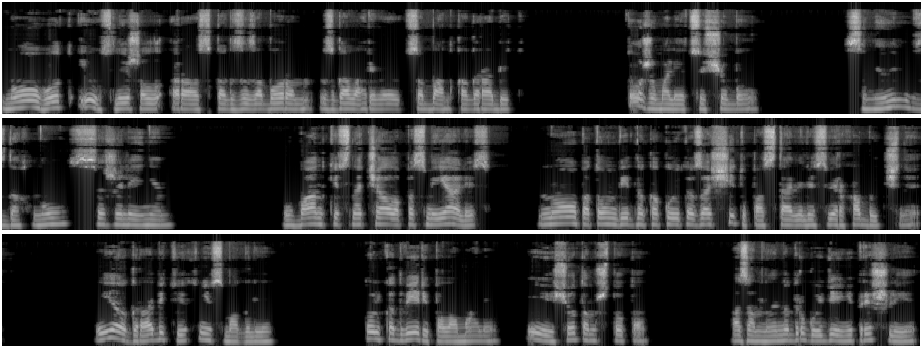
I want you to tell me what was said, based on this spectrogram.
Ну вот и услышал раз, как за забором сговариваются банк ограбить. Тоже малец еще был. Самюэль вздохнул с сожалением. В банке сначала посмеялись, но потом, видно, какую-то защиту поставили сверхобычные. И ограбить их не смогли. Только двери поломали, и еще там что-то. А за мной на другой день не пришли.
